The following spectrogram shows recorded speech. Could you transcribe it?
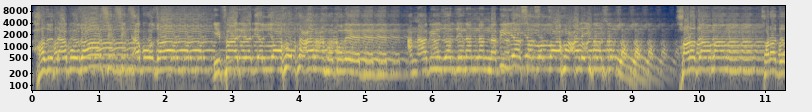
হযরত আবু যার সিদ্দিক আবু যার গিফারি রাদিয়াল্লাহু তাআলা বলেন আন আবি যার আন্না নবী সাল্লাল্লাহু আলাইহি ওয়াসাল্লাম খরাজা মান খরাজা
